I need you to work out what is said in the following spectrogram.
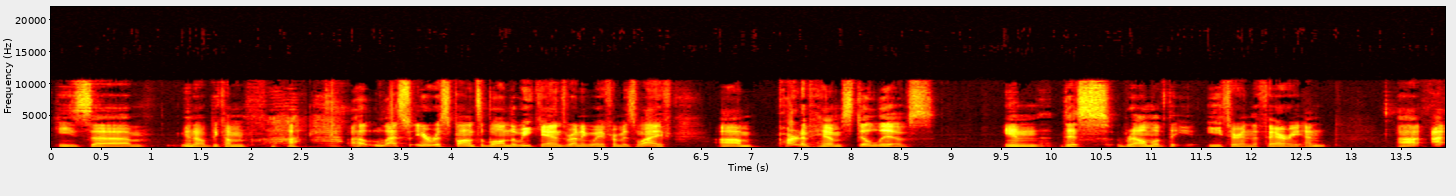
he's, um, you know, become uh, less irresponsible on the weekends running away from his wife. Um, part of him still lives in this realm of the ether and the fairy. And, uh, I,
